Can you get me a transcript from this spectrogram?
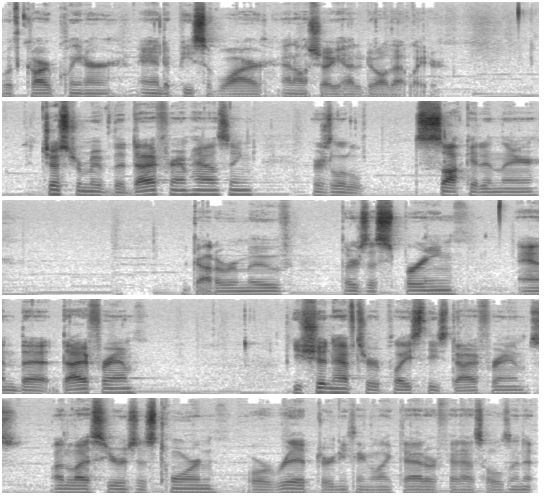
with carb cleaner and a piece of wire. And I'll show you how to do all that later. Just remove the diaphragm housing. There's a little socket in there. Got to remove. There's a spring and that diaphragm. You shouldn't have to replace these diaphragms unless yours is torn or ripped or anything like that or if it has holes in it.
